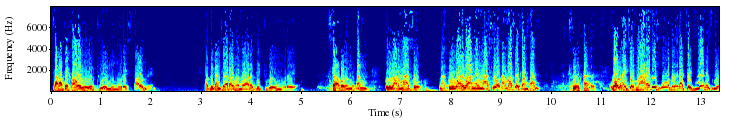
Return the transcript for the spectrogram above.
Syaratnya kau loh, dua umure setahun deh. Tapi kan jarang ngomong di dua umure setahun, kan keluar masuk. Nak keluar uang yang masuk, tak masuk gampang keluar. Uang aja marah itu semua, raja dia semua.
